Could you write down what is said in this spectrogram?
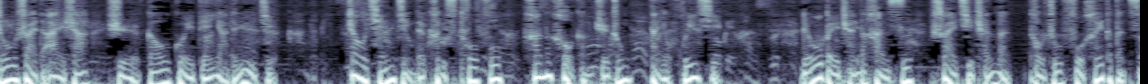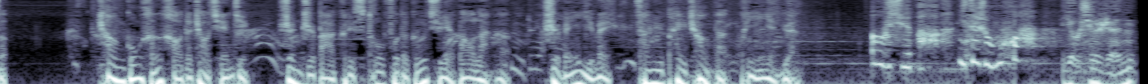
周帅的艾莎是高贵典雅的御姐；赵钱景的克里斯托夫憨厚耿直中带有诙谐；刘北辰的汉斯帅气沉稳，透出腹黑的本色；唱功很好的赵钱景。甚至把克里斯托夫的歌曲也包揽了，是唯一一位参与配唱的配音演员。哦，雪宝，你在融化。有些人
